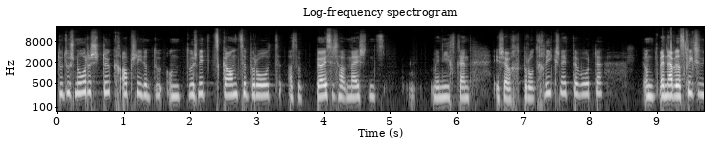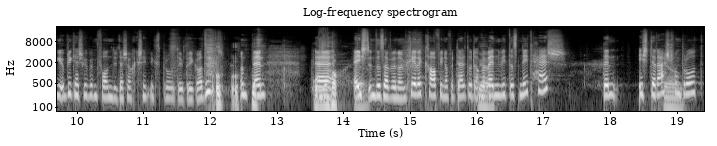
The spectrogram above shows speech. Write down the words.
du tust nur ein Stück abschneiden und du, und du hast nicht das ganze Brot. Also bei uns ist halt meistens, wenn ich es kenne, ist einfach das Brot klein geschnitten worden. Und wenn du eben das klein übrig hast, wie beim Fondue, dann hast du einfach geschnittenes Brot übrig, oder? und dann, äh, Genau, ist dann das eben noch im Kirchenkaffee noch verteilt worden. Aber Ja. wenn du das nicht hast, dann ist der Rest Ja. vom Brot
